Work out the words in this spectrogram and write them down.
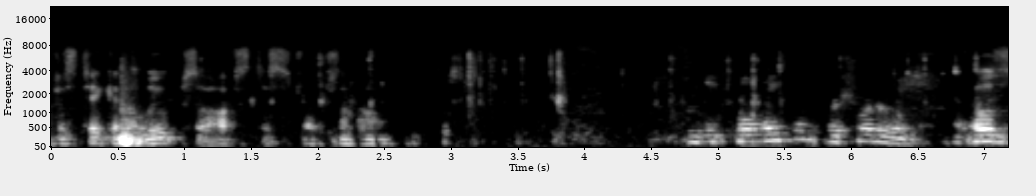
Just taking the loops off to stretch them out. You need full length or shorter length? Those,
